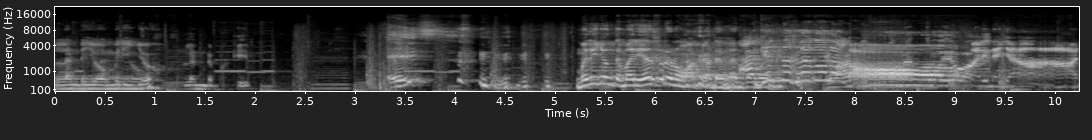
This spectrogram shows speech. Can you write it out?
લંડીયો મરી ગયો લંડ ફકીર એસ મરી ગયો ને તે મારી એસપી નો વાંક કાઢે આ ગીત ને મારી ને યાર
